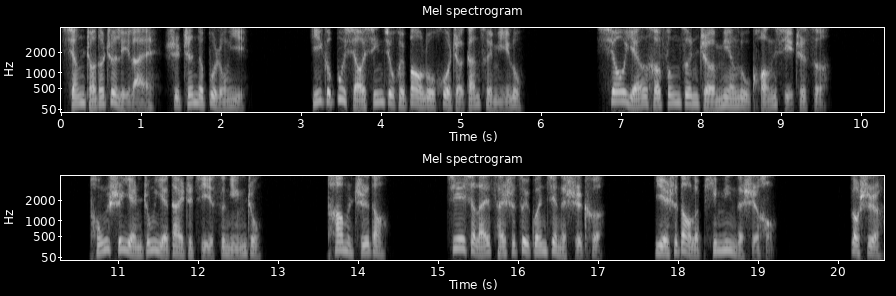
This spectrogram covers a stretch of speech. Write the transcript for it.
想找到这里来是真的不容易。一个不小心就会暴露，或者干脆迷路。萧炎和风尊者面露狂喜之色，同时眼中也带着几丝凝重。他们知道，接下来才是最关键的时刻，也是到了拼命的时候。老师，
